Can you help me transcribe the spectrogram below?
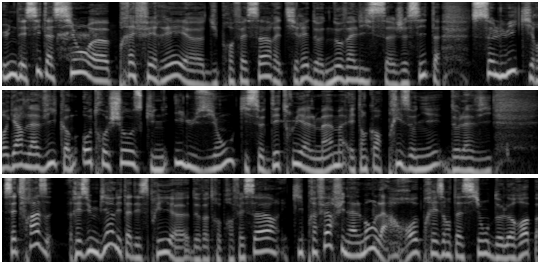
Une des citations euh, préférées euh, du professeur est tirée de Novalis. Je cite Celui qui regarde la vie comme autre chose qu'une illusion qui se détruit elle-même est encore prisonnier de la vie. Cette phrase résume bien l'état d'esprit euh, de votre professeur qui préfère finalement la représentation de l'Europe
